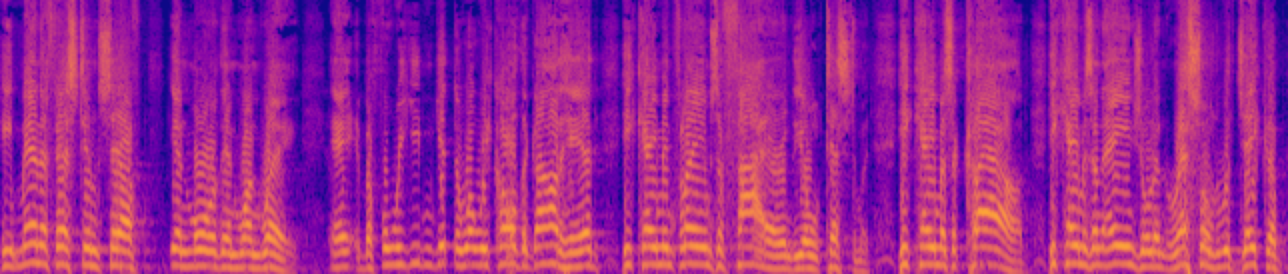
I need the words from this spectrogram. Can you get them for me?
He manifests himself in more than one way. Eh, before we even get to what we call the Godhead, he came in flames of fire in the Old Testament. He came as a cloud. He came as an angel and wrestled with Jacob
